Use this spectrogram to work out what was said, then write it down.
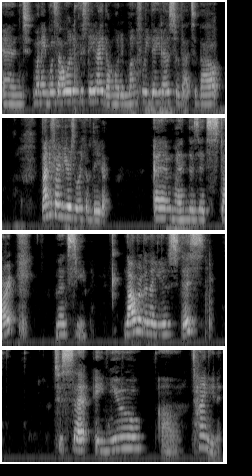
And when I was downloading this data, I downloaded monthly data, so that's about 95 years worth of data. And when does it start? Let's see. Now we're gonna use this to set a new uh, time unit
